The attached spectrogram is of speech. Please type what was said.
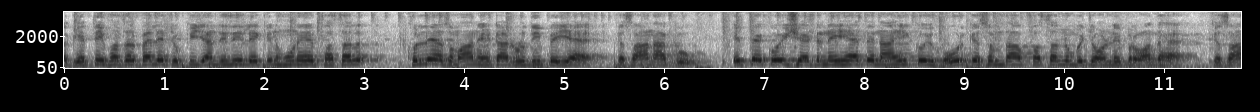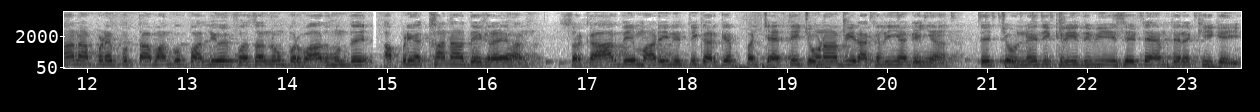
ਅਗੇਤੀ ਫਸਲ ਪਹਿਲੇ ਚੁੱਕੀ ਜਾਂਦੀ ਸੀ, ਲੇਕਿਨ ਹੁਣ ਇਹ ਫਸਲ ਖੁੱਲੇ ਅਸਮਾਨ ਹੇਠਾਂ ਰੁਲਦੀ ਪਈ ਹੈ, ਕਿਸਾਨ ਆਗੂ। ਇੱਥੇ ਕੋਈ ਸ਼ੈੱਡ ਨਹੀਂ ਹੈ ਤੇ ਨਾ ਹੀ ਕੋਈ ਹੋਰ ਕਿਸਮ ਦਾ ਫਸਲ ਨੂੰ ਬਚਾਉਣ ਲਈ ਪ੍ਰਬੰਧ ਹੈ। ਕਿਸਾਨ ਆਪਣੇ ਪੁੱਤਾਂ ਵਾਂਗੂ ਪਾਲੀ ਹੋਈ ਫਸਲ ਨੂੰ ਬਰਬਾਦ ਹੁੰਦੇ ਆਪਣੀ ਅੱਖਾਂ ਨਾਲ ਦੇਖ ਰਹੇ ਹਨ। ਸਰਕਾਰ ਦੀ ਮਾੜੀ ਨੀਤੀ ਕਰਕੇ ਪੰਚਾਇਤੀ ਚੋਣਾਂ ਵੀ ਰੱਖ ਲਈਆਂ ਗਈਆਂ ਤੇ ਝੋਨੇ ਦੀ ਖਰੀਦ ਵੀ ਇਸੇ ਟਾਈਮ ਤੇ ਰੱਖੀ ਗਈ।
